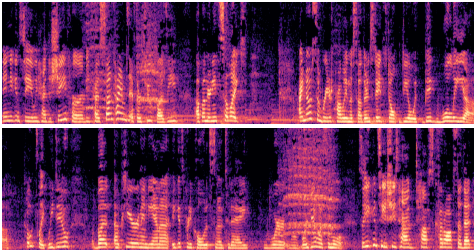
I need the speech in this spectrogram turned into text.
And you can see we had to shave her because sometimes if they're too fuzzy up underneath, so like, I know some breeders probably in the southern states don't deal with big woolly uh, coats like we do, but up here in Indiana, it gets pretty cold. It snowed today. We're, we're, we're dealing with some wool. So you can see she's had tufts cut off so that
